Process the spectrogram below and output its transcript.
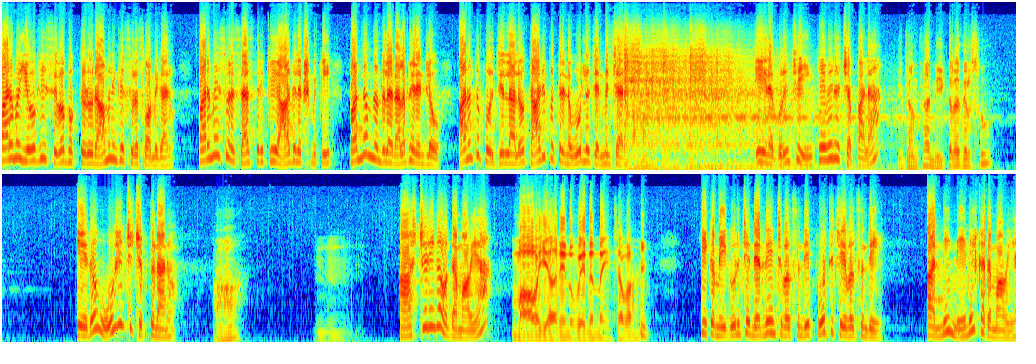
పరమ యోగి శివభక్తుడు రామలింగేశ్వర స్వామి గారు పరమేశ్వర శాస్త్రికి ఆదిలక్ష్మికి పంతొమ్మిది వందల నలభై రెండులో అనంతపూర్ జిల్లాలో తాడిపత్రి అనే ఊర్లో జన్మించారు. ఈయన గురించి ఇంకేమైనా చెప్పాలా? ఇదంతా నీకెలా తెలుసు? ఏదో ఊహించి చెప్తున్నాను. ఆశ్చర్యంగా ఉందా మావయ్య? మావయ్య అని నువ్వే నిర్ణయించావా? ఇక మీ గురించి నిర్ణయించవలసింది పూర్తి చేయవలసింది అన్నీ నేనే కదా మావయ్య.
